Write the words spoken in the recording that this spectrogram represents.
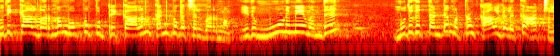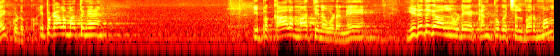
குதிக்கால் வர்மம் உப்பு குற்றிக்காலம் கண் புகைச்சல் வர்மம் இது மூணுமே வந்து முதுகுத்தண்டு மற்றும் கால்களுக்கு ஆற்றலை கொடுக்கும். இப்போ காலை மாற்றுங்க இப்போ காலை மாற்றின உடனே இடது காலினுடைய கண் புகைச்சல் வர்மம்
